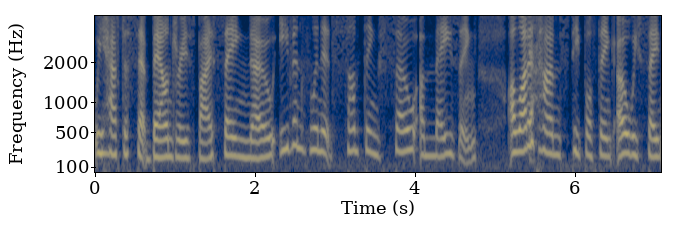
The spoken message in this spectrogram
we have to set boundaries by saying no, even when it's something so amazing. A lot yeah. of times people think, oh, we say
